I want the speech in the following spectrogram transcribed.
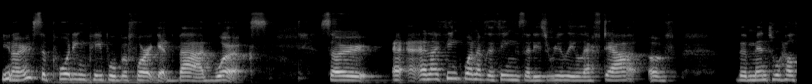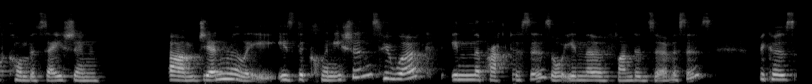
You know, supporting people before it gets bad works. So, and I think one of the things that is really left out of the mental health conversation um, generally is the clinicians who work in the practices or in the funded services. Because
